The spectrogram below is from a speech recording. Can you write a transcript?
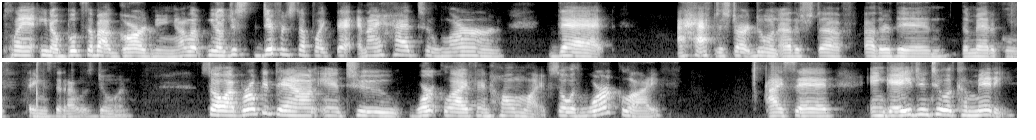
plant, you know, books about gardening. I love, you know, just different stuff like that. And I had to learn that I have to start doing other stuff other than the medical things that I was doing. So I broke it down into work life and home life. So with work life, I said, engage into a committee.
